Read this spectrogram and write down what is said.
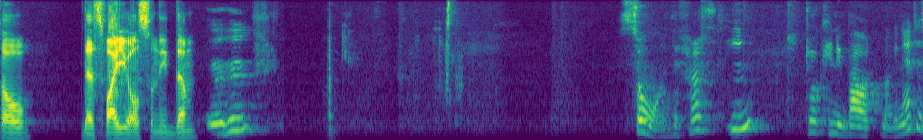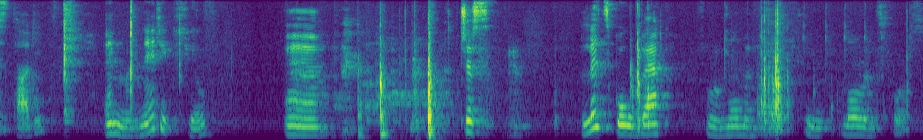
so that's why you also need them. Mm-hmm. So the first thing, talking about magnetic magnetostatics and magnetic field, uh, just let's go back for a moment to Lorentz force.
